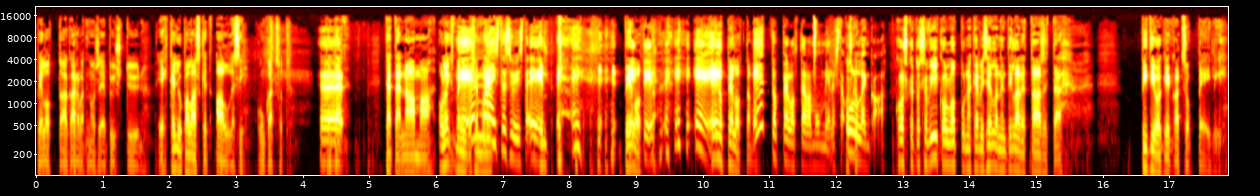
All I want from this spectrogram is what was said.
pelottaa, karvat nousee pystyyn. Ehkä jopa lasket allesi, kun katsot öö, tätä, tätä naamaa. Olenko mä niin semmoinen... näistä syistä, ei. En, ei. pelotta. Ei, ei, ei, en ole pelottava. Et ole pelottava mun mielestä koska, ollenkaan. Koska tuossa viikonloppuna kävi sellainen tilanne taas, että piti oikein katsoa peiliin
